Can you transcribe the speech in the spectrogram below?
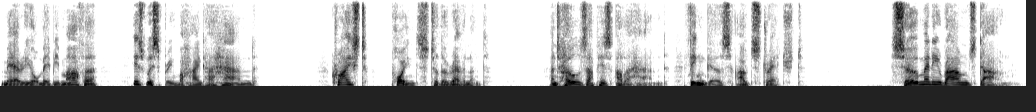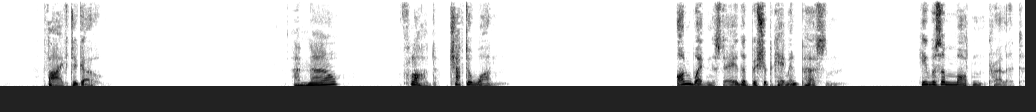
Mary or maybe Martha, is whispering behind her hand. Christ points to the revenant, and holds up his other hand, fingers outstretched. So many rounds down. Five to go. And now, Fludd. Chapter 1 On Wednesday the bishop came in person. He was a modern prelate,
